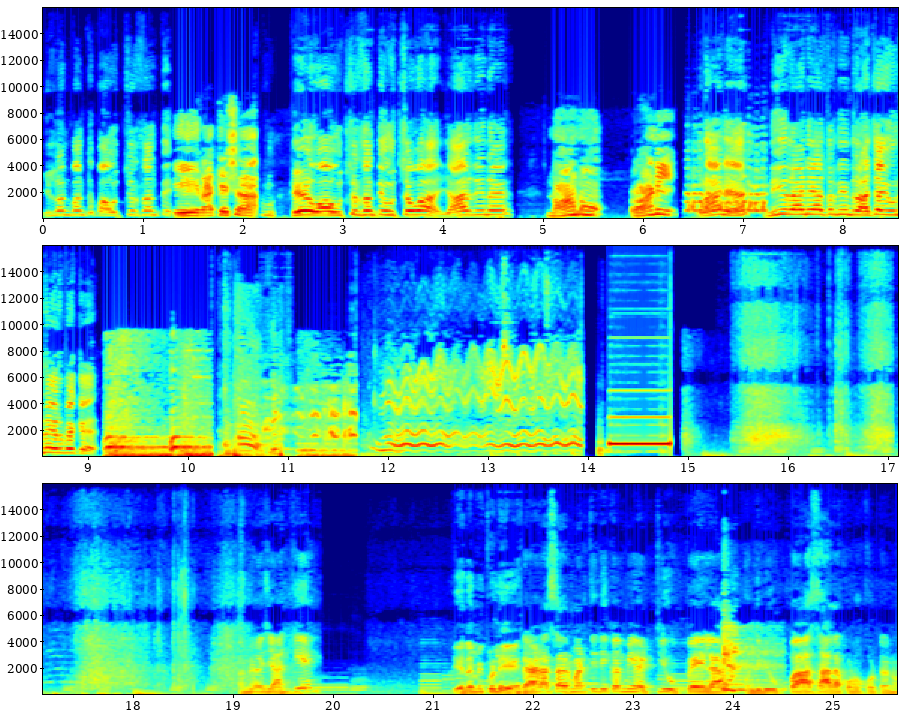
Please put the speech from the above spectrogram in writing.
ಇಲ್ಲೊಂದ್ ಬಂತಪ್ಪ ಹುಚ್ಚರ್ ಸಂತೆ. ಏ ರಾಕೇಶ. ಹೇಳುವ ಹುಚ್ಚರ್ ಸಂತೆ ಹುಚ್ಚವ್ವ. ಯಾರ್ ನೀನ? ನಾನು ರಾಣಿ. ರಾಣಿ? ನೀ ರಾಣಿ ಆದ್ರೆ ನಿನ್ ರಾಜ ಇವನೇ ಇರ್ಬೇಕೆ. ಆಮೇಲೆ ಜಾನ್ಕಿ? ಏನಮ್ಮಿ ಕೊಳ್ಳಿ ಬೇಡ ಸಾರ್ ಮಾಡ್ತಿದ್ದಿ ಕಮ್ಮಿ ಅಟ್ಲಿ ಉಪ್ಪೇ ಇಲ್ಲ. ಒಂದಿಡಿ ಉಪ್ಪ ಸಾಲ ಕೊಡು ಕೊಟ್ಟನು.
